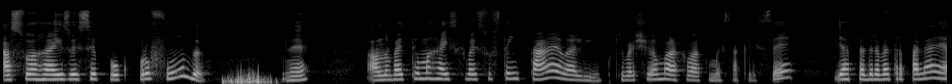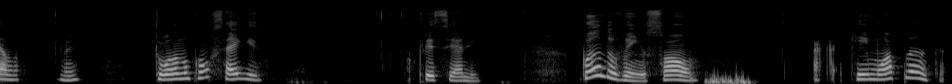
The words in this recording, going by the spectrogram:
a sua raiz vai ser pouco profunda, né? ela não vai ter uma raiz que vai sustentar ela ali, porque vai chegar uma hora que ela vai começar a crescer e a pedra vai atrapalhar ela, né? Então ela não consegue crescer ali. Quando vem o sol, queimou a planta.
